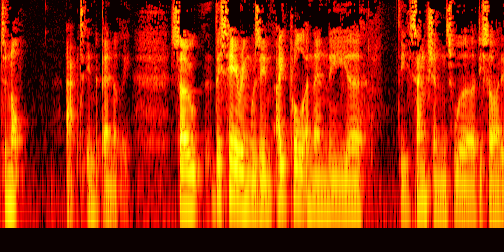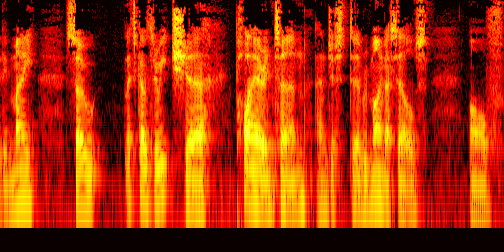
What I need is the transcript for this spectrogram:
to not act independently. So this hearing was in April, and then the uh, the sanctions were decided in May. So let's go through each uh, player in turn and just uh, remind ourselves of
